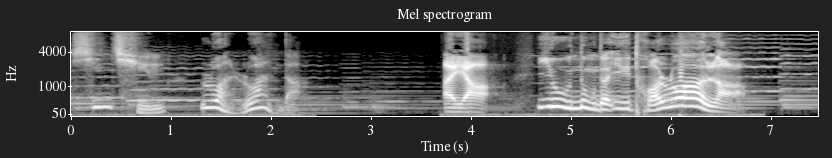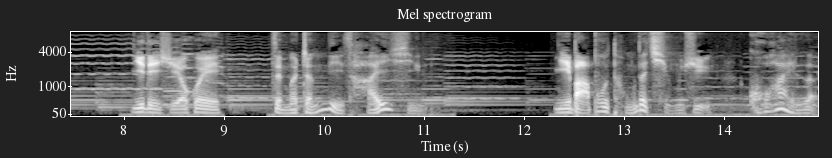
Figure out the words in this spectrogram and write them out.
心情乱乱的。哎呀，又弄得一团乱了！你得学会怎么整理才行。你把不同的情绪。快乐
